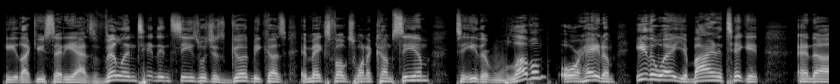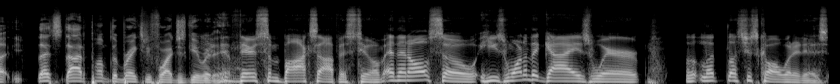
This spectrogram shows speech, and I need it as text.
He, like you said, he has villain tendencies, which is good because it makes folks want to come see him to either love him or hate him. Either way, you're buying a ticket, and uh, let's not pump the brakes before I just get rid of him. There's some box office to him. And then also, he's one of the guys where let, let's just call it what it is.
